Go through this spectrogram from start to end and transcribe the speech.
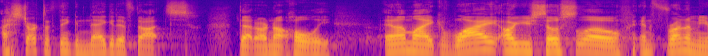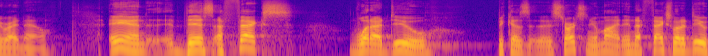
I start to think negative thoughts that are not holy. And I'm like, why are you so slow in front of me right now? And this affects what I do because it starts in your mind and affects what I do.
